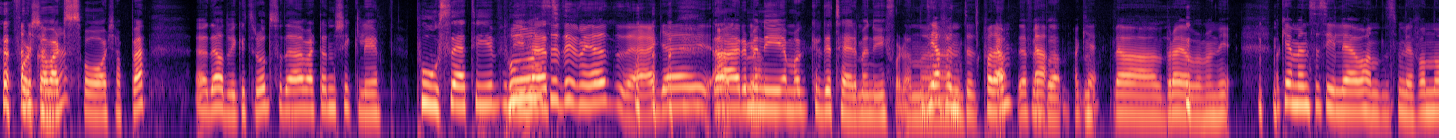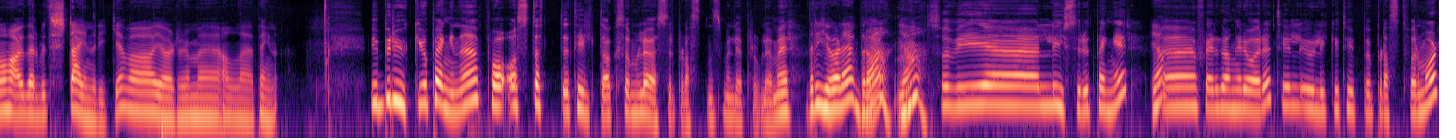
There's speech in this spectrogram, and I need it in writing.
folk har vært så kjappe. Eh, det hadde vi ikke trodd, så det har vært en skikkelig positiv. Positiv nyhet, det er gøy. Det er Ja. Meny, jeg må kreditere Meny for den. De har funnet ut på den? Ja, de har funnet på den. Okay. det var Bra jobba med ny. Ok, Men Cecilie og Handels miljøfond, nå har jo dere blitt steinrike. Hva gjør dere med alle pengene? Vi bruker jo pengene på å støtte tiltak som løser plastens miljøproblemer. Dere gjør det? Bra. Ja. mm. Så vi uh, lyser ut penger Ja. uh, flere ganger i året til ulike typer plastformål.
